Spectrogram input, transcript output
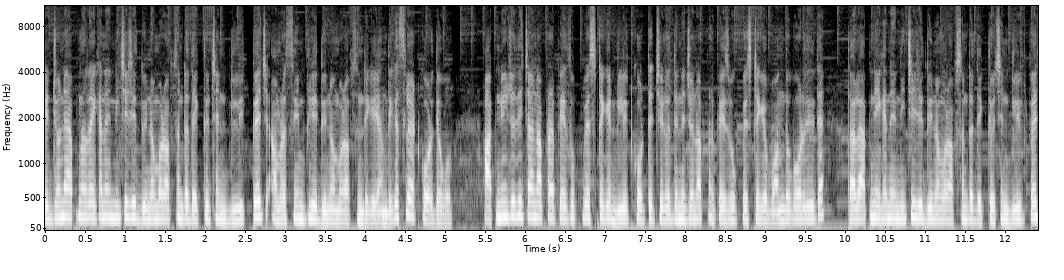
এর জন্য আপনারা এখানে নিচে যে দুই নম্বর অপশানটা দেখতে পাচ্ছেন ডিলিট পেজ আমরা সিম্পলি দুই নম্বর অপশানটিকে এখান থেকে সিলেক্ট করে দেবো। আপনি যদি চান আপনার ফেসবুক পেজটাকে ডিলিট করতে চিরদিনের জন্য আপনার ফেসবুক পেজটাকে বন্ধ করে দিতে, তাহলে আপনি এখানে নিচে যে দুই নম্বর অপশানটা দেখতে পাচ্ছেন ডিলিট পেজ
